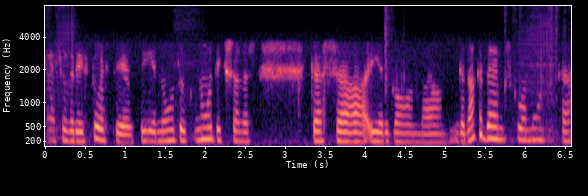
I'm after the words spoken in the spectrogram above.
kas jau arī stostiev, tie ir notikšanas, kas uh, ir gan, uh, gan akadēmisko mūzika,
